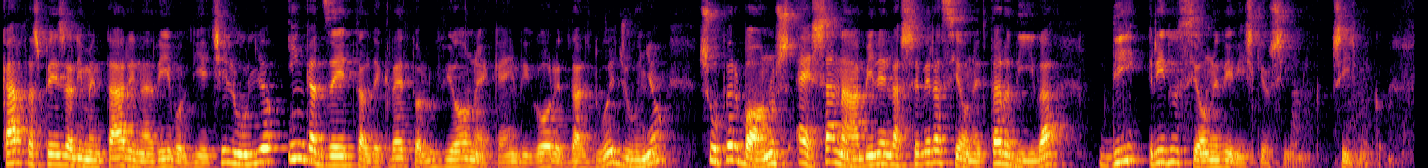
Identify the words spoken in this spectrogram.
carta spesa alimentare in arrivo il 10 luglio, in gazzetta il decreto alluvione che è in vigore dal 2 giugno, super bonus è sanabile l'asseverazione tardiva di riduzione di rischio sismico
